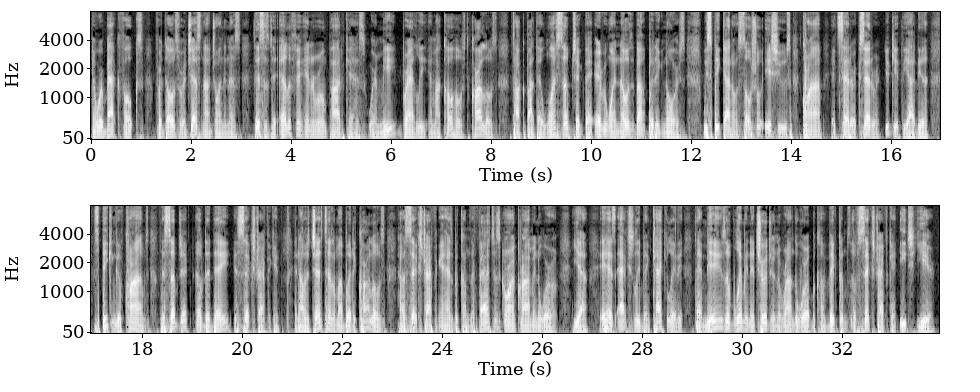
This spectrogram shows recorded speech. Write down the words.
And we're back, folks. For those who are just now joining us, this is the Elephant in the Room podcast, where me, Bradley, and my co host Carlos talk about that one subject that everyone knows about but ignores. We speak out on social issues, crime, etc., etc. You get the idea. Speaking of crimes, the subject of the day is sex trafficking. And I was just telling my buddy Carlos how sex trafficking has become the fastest growing crime in the world. Yeah, it has actually been calculated that millions of women and children around the world become victims of sex trafficking each year.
